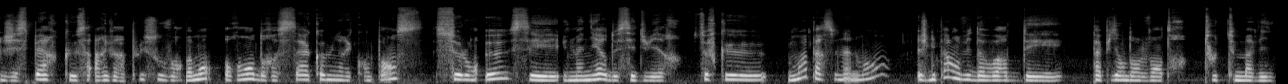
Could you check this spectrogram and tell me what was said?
J'espère que ça arrivera plus souvent. Vraiment, rendre ça comme une récompense, selon eux, c'est une manière de séduire. Sauf que moi, personnellement, je n'ai pas envie d'avoir des papillons dans le ventre toute ma vie.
